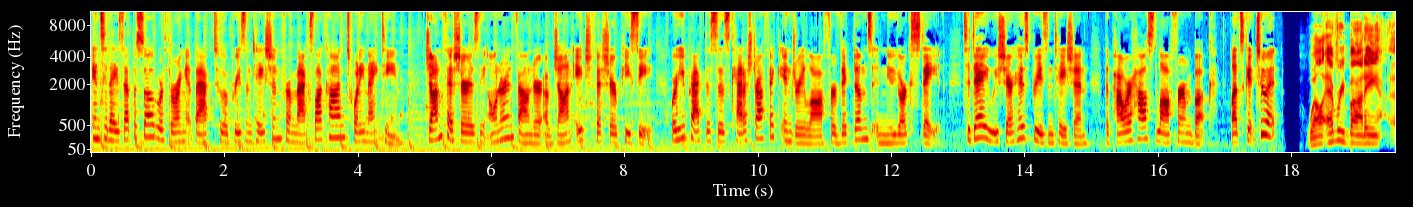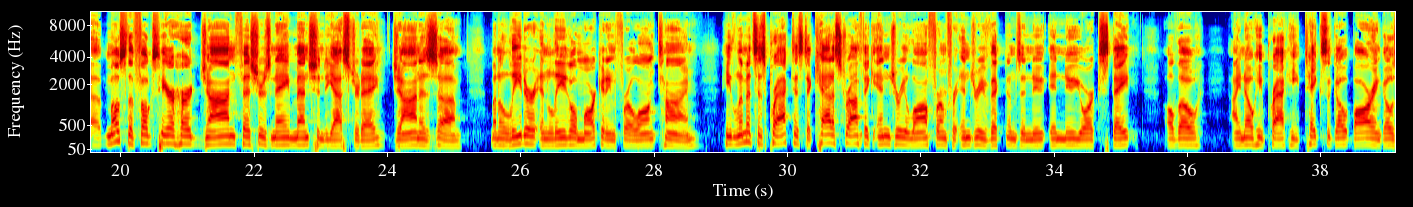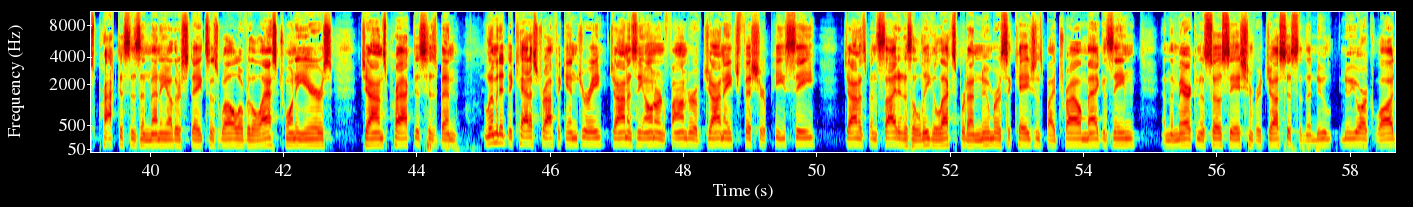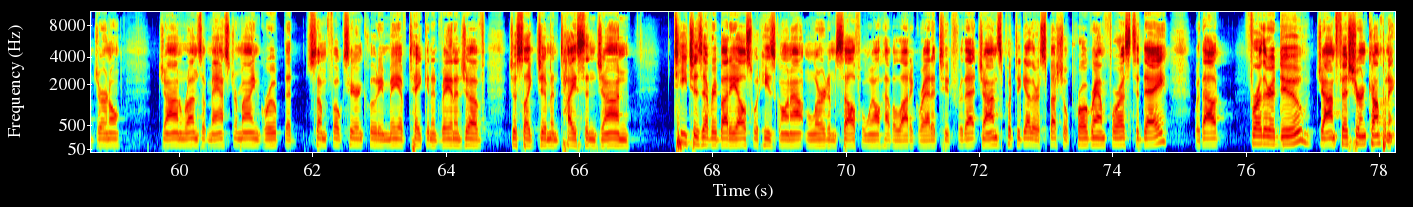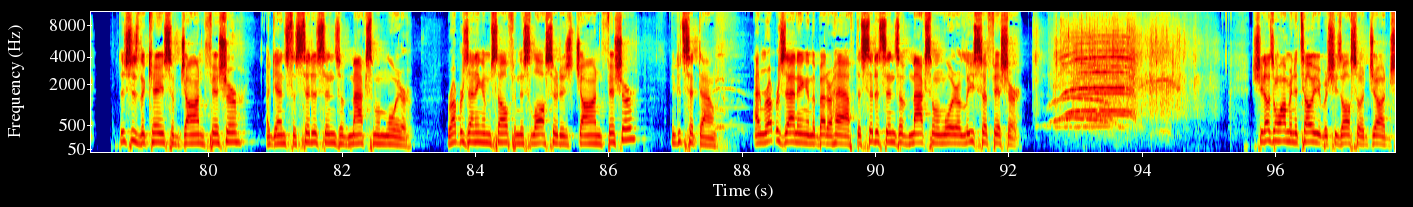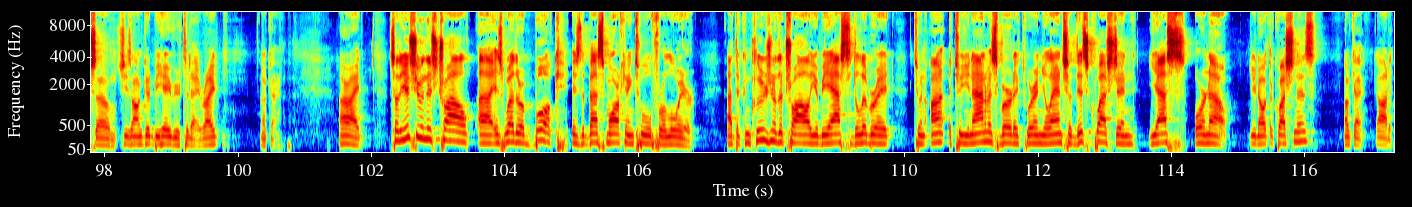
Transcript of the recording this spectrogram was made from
In today's episode, we're throwing it back to a presentation from MaxLawCon 2019. John Fisher is the owner and founder of John H. Fisher PC where he practices catastrophic injury law for victims in New York State. Today, we share his presentation, The Powerhouse Law Firm Book. Let's get to it. Well, everybody, uh, most of the folks here heard John Fisher's name mentioned yesterday. John has uh, been a leader in legal marketing for a long time. He limits his practice to catastrophic injury law firm for injury victims in New, in New York State, although I know he, pra- he takes a goat bar and goes practices in many other states as well. Over the last 20 years, John's practice has been limited to catastrophic injury. John is the owner and founder of John H. Fisher PC. John has been cited as a legal expert on numerous occasions by Trial Magazine and the American Association for Justice and the New, New York Law Journal. John runs a mastermind group that some folks here, including me, have taken advantage of, just like Jim and Tyson. John teaches everybody else what he's gone out and learned himself, and we all have a lot of gratitude for that. John's put together a special program for us today. Without further ado, John Fisher and Company. This is the case of John Fisher against the citizens of Maximum Lawyer. Representing himself in this lawsuit is John Fisher. You could sit down and representing in the better half the citizens of Maximum Lawyer Lisa Fisher. She doesn't want me to tell you, but she's also a judge, so she's on good behavior today, right? Okay. All right. So the issue in this trial uh, is whether a book is the best marketing tool for a lawyer. At the conclusion of the trial, you'll be asked to deliberate to, an un- to a unanimous verdict wherein you'll answer this question yes or no. Do you know what the question is? Okay, got it.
